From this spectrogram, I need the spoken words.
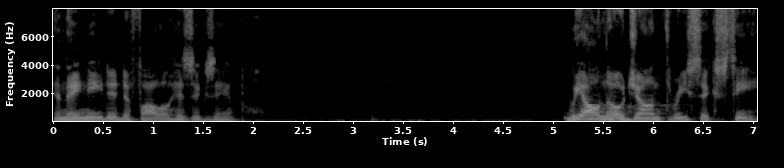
And they needed to follow his example. We all know John 3:16.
